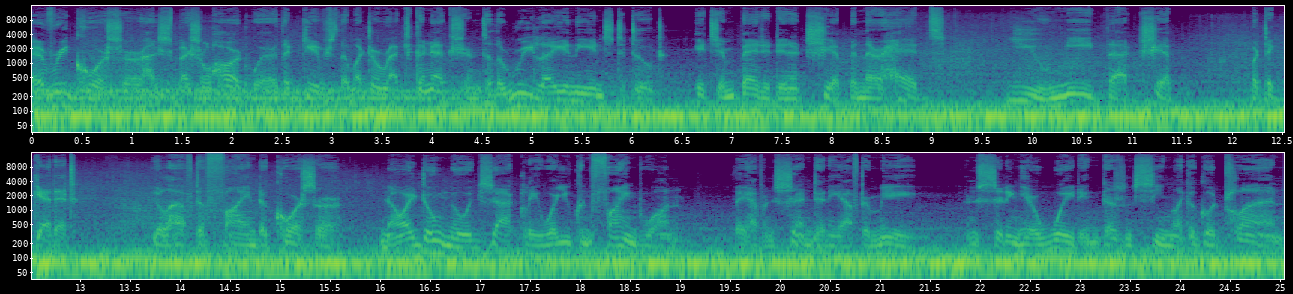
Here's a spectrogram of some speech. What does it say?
Every Courser has special hardware that gives them a direct connection to the relay in the Institute. It's embedded in a chip in their heads. You need that chip. But to get it, you'll have to find a Courser. Now, I don't know exactly where you can find one. They haven't sent any after me. And sitting here waiting doesn't seem like a good plan.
